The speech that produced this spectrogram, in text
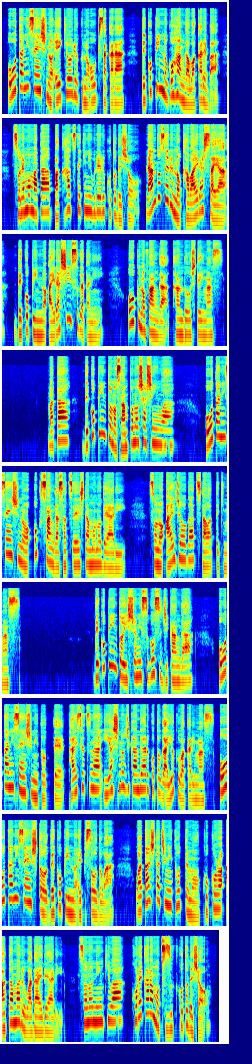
大谷選手の影響力の大きさからデコピンのご飯が分かれば、それもまた爆発的に売れることでしょう。ランドセルの可愛らしさやデコピンの愛らしい姿に多くのファンが感動しています。また、デコピンとの散歩の写真は、大谷選手の奥さんが撮影したものであり、その愛情が伝わってきます。デコピンと一緒に過ごす時間が大谷選手にとって大切な癒しの時間であることがよくわかります。大谷選手とデコピンのエピソードは、私たちにとっても心温まる話題であり、その人気はこれからも続くことでしょう。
